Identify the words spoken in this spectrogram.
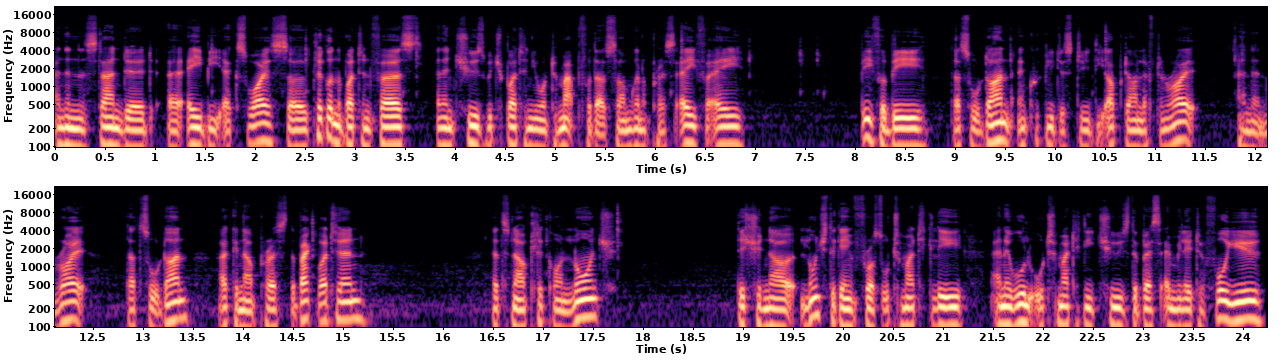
and then the standard uh, A, B, X, Y. So click on the button first and then choose which button you want to map for that. So I'm going to press A for A, B for B. That's all done and quickly just do the up, down, left and right and then right. That's all done. I can now press the back button. Let's now click on launch. This should now launch the game for us automatically and it will automatically choose the best emulator for you.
